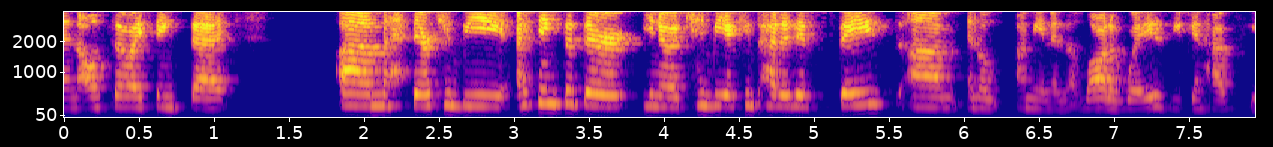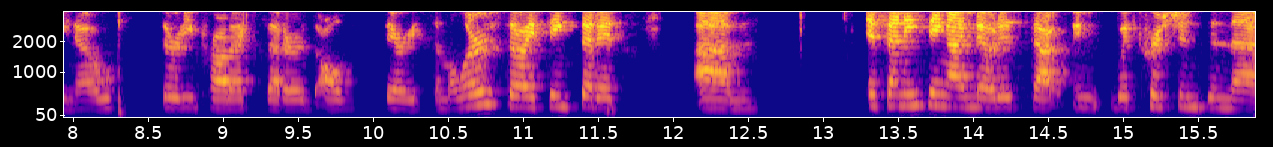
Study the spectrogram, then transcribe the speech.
and also I think that um, there can be i think that there you know it can be a competitive space um, and i mean in a lot of ways. You can have you know 30 products that are all very similar. So i think that it's um, if anything i've noticed that in, with christians in the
